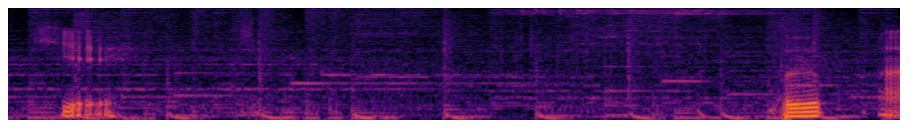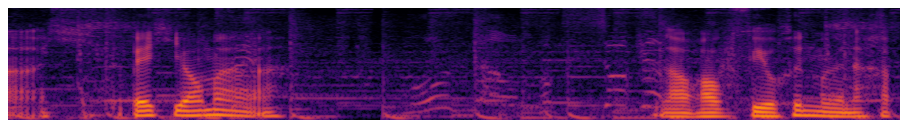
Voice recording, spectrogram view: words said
โอเคปึ๊บอ่าสเปซเขียวมา เราเอาฟิลขึ้นมือนะครับ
